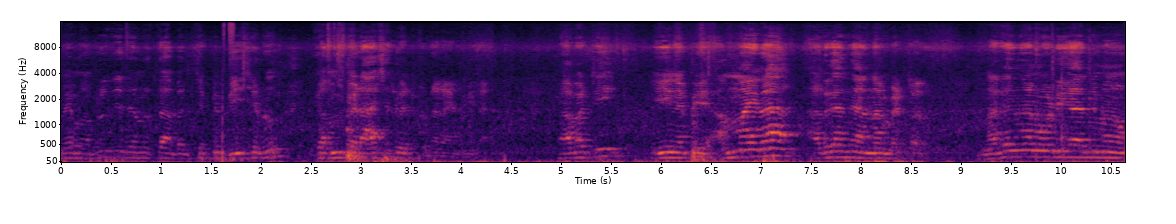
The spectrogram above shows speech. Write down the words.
మేము అభివృద్ధి చెందుతామని చెప్పి బీజుడు గంపెడు ఆశలు పెట్టుకున్నారు ఆయన మీద. కాబట్టి ఈయన అమ్మాయిలా అడగని అడగంది అన్నం పెట్టారు నరేంద్ర మోడీ గారిని మనం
